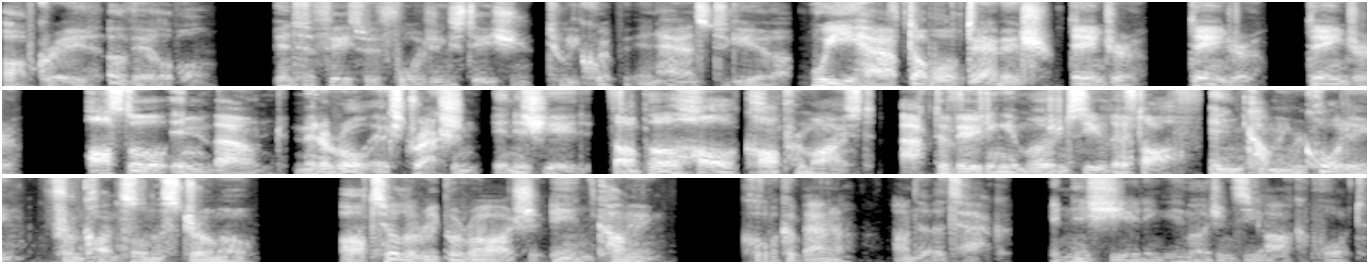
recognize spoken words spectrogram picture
Upgrade available. Interface with forging station to equip enhanced gear. We have double damage. Danger. Danger. Danger. Hostile inbound. Mineral extraction initiated. Thumper hull compromised. Activating emergency liftoff. Incoming recording from Console Nostromo. Artillery barrage incoming. Copacabana under attack. Initiating emergency arc port.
